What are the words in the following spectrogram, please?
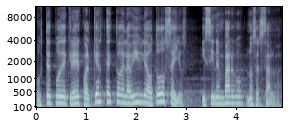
usted puede creer cualquier texto de la Biblia o todos ellos y sin embargo no ser salva.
